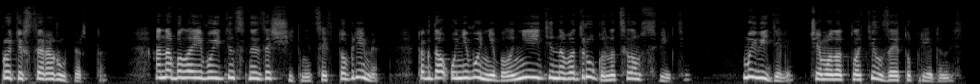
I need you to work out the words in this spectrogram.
против сэра Руперта. Она была его единственной защитницей в то время, когда у него не было ни единого друга на целом свете. Мы видели, чем он отплатил за эту преданность.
